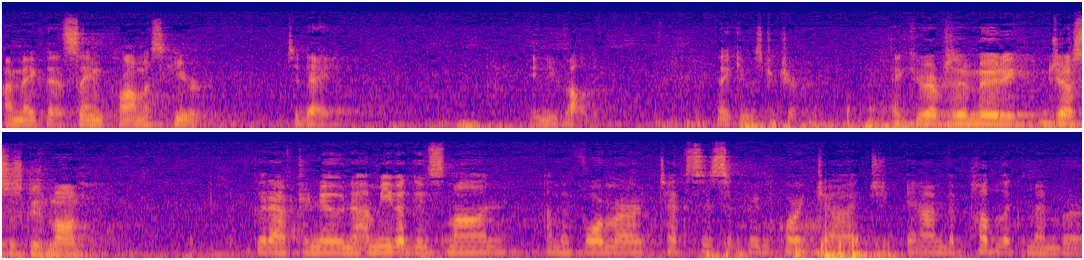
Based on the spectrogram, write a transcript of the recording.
I make that same promise here today in Uvalde. Thank you, Mr. Chairman. Thank you, Representative Moody. Justice Guzman. Good afternoon. I'm Eva Guzman. I'm a former Texas Supreme Court judge, and I'm the public member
